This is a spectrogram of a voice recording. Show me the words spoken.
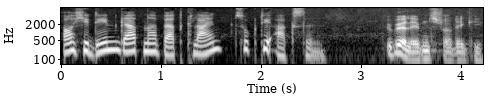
Orchideengärtner Bert Klein zuckt die Achseln. Überlebensstrategie.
